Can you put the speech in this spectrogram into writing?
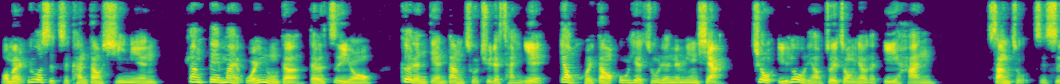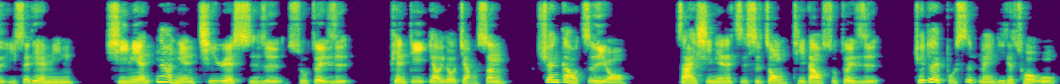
我们若是只看到喜年。让被卖为奴的得自由，个人典当出去的产业要回到物业主人的名下，就遗漏了最重要的意涵。上主指示以色列民，喜年那年七月十日赎罪日，遍地要有角声，宣告自由。在喜年的指示中提到赎罪日，绝对不是美丽的错误，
